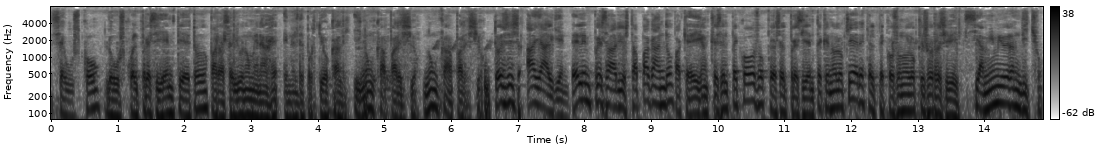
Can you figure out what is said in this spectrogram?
se buscó, lo buscó el presidente de todo para hacerle un homenaje en el Deportivo Cali y nunca apareció, nunca apareció. Entonces hay alguien, el empresario está pagando para que digan que es el pecoso, que es el presidente que no lo quiere, que el pecoso no lo quiso recibir. Si a mí me hubieran dicho,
